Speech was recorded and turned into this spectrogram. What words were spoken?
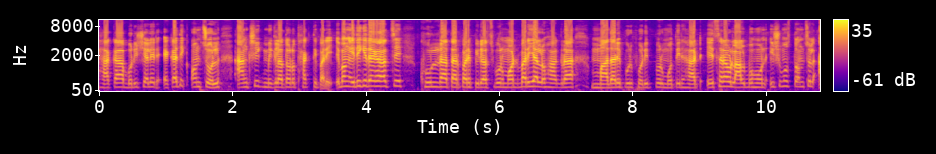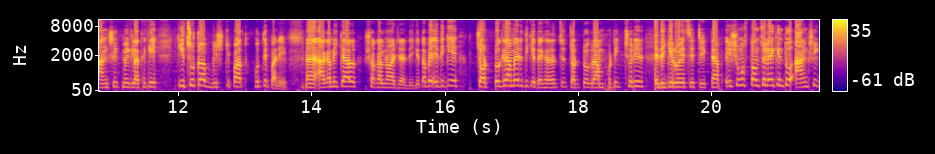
ঢাকা, বরিশালের একাধিক অঞ্চল আংশিক মেঘলাতর থাকতে পারে। এবং এদিকে দেখা যাচ্ছে খুলনা, তারপরে পিরোজপুর, মঠবাড়িয়া, লোহাগড়া, মাদারীপুর, ফরিদপুর, মতিরহাট, এছাড়াও লালমোহন, এই সমস্ত অঞ্চল আংশিক মেঘলা থেকে কিছুটা বৃষ্টিপাত হতে পারে আগামীকাল সকাল নয়টার দিকে। তবে এদিকে চট্টগ্রামের দিকে দেখা যাচ্ছে চট্টগ্রাম ফটিকছড়ির এদিকে রয়েছে টেকনাফ। এই সমস্ত অঞ্চলে কিন্তু আংশিক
